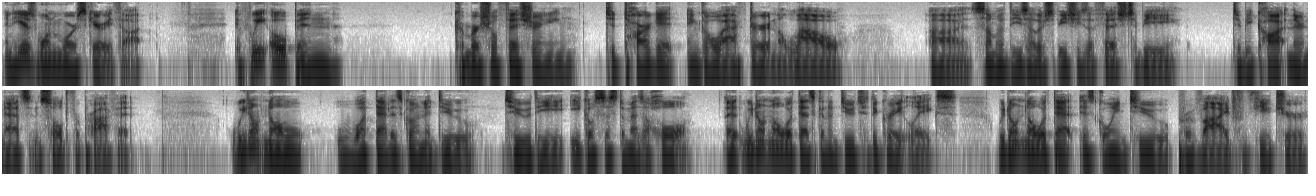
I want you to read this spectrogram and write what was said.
And here's one more scary thought. If we open commercial fishing to target and go after and allow uh, some of these other species of fish to be to be caught in their nets and sold for profit. We don't know what that is going to do to the ecosystem as a whole. Uh, we don't know what that's going to do to the Great Lakes. We don't know what that is going to provide for future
